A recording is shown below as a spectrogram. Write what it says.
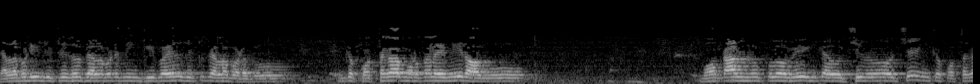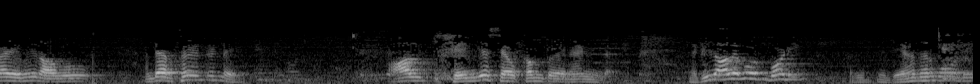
తెల్లబడి జుట్టు ఏదో తెల్లబడింది ఇంక ఈ పైన జుట్టు తెల్లబడదు. ఇంకా కొత్తగా ముడతలేమీ రావు. మోకాళ్ళ నొప్పులు అవి ఇంకా వచ్చి వచ్చే ఇంకా కొత్తగా ఏమీ రావు. అంటే అర్థం ఏంటండి? All changes have come to an end that is all about body అది దేహధర్మం అది.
